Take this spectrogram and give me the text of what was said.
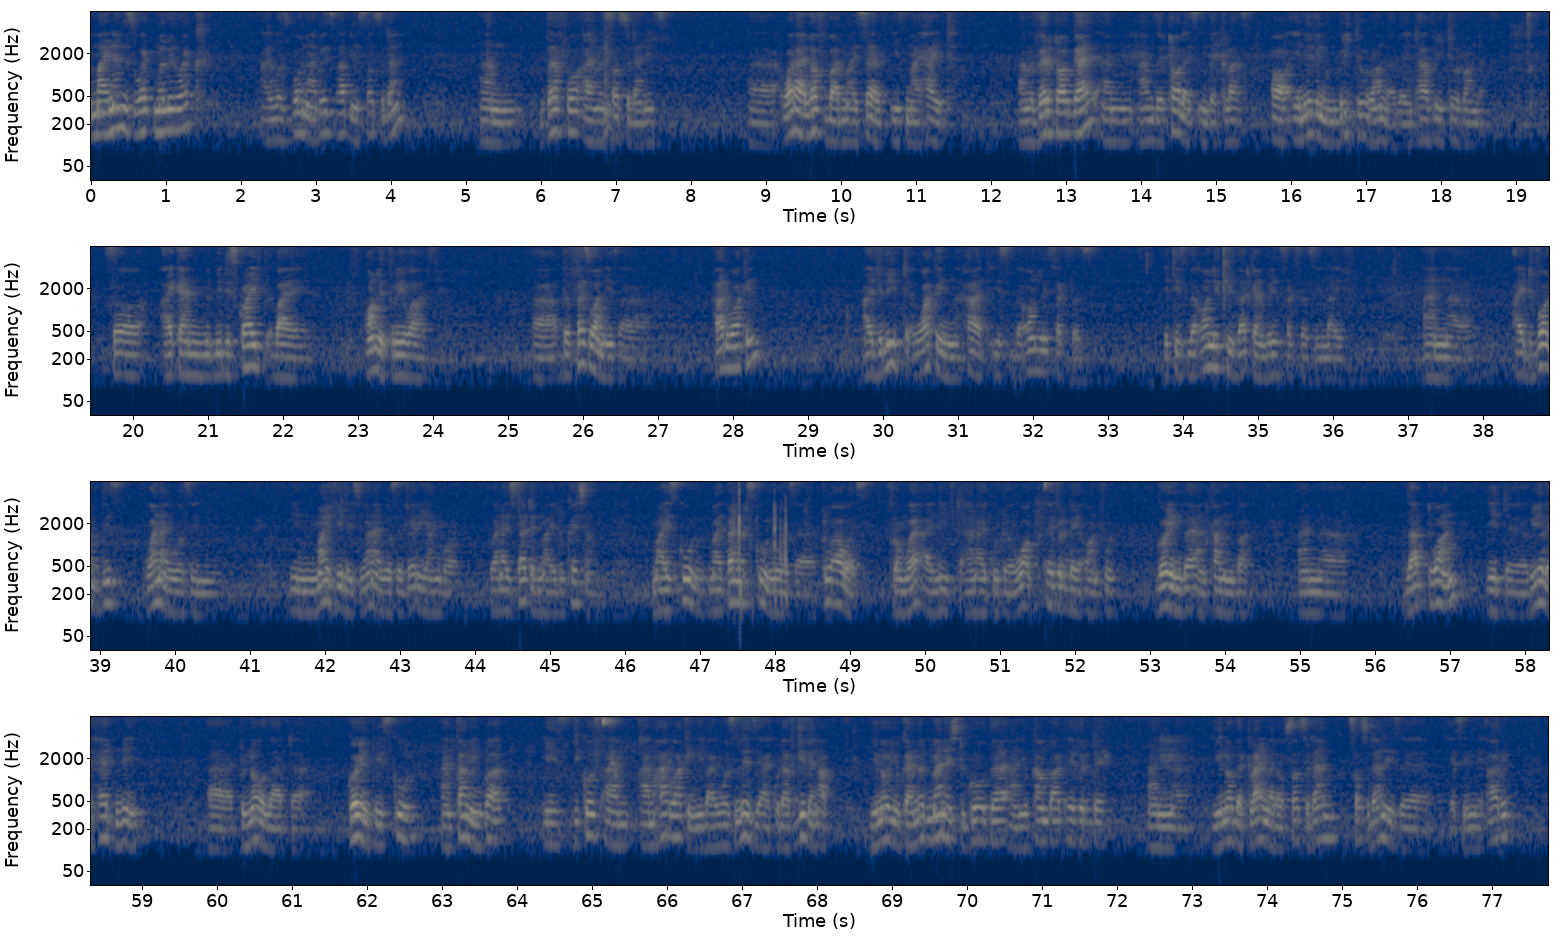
My name is Wek Maluil Wek. I was born and raised up in South Sudan, and therefore I am a South Sudanese. Uh, what I love about myself is my height. I'm a very tall guy, and I'm the tallest in the class, or in even Bridge to Rwanda, the entire Bridge to Rwanda. So I can be described by only three words. Uh, the first one is uh, hardworking. I believed working hard is the only success. It is the only key that can bring success in life. And uh, I developed this when I was in, in my village, when I was a very young boy. When I started my education, my school, my primary school was uh, two hours from where I lived, and I could uh, walk every day on foot, going there and coming back. And uh, that one, it uh, really helped me to know that uh, going to school and coming back is because I am I'm hardworking. If I was lazy, I could have given up. You know, you cannot manage to go there and you come back every day. And uh, you know the climate of South Sudan. South Sudan is, a, is the arid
